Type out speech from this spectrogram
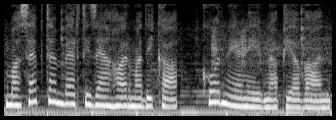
Ma szeptember 13-a, Kornél névnapja van.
